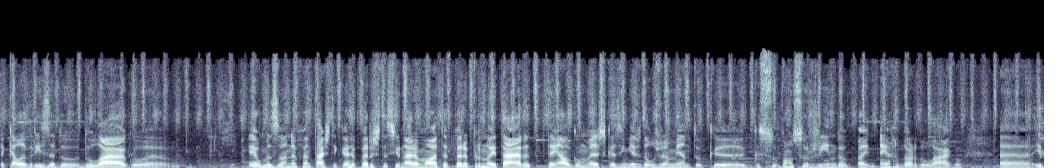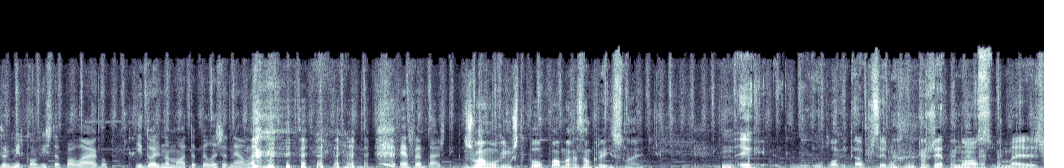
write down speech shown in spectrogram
aquela brisa do, do lago. É uma zona fantástica para estacionar a moto, para pernoitar. Tem algumas casinhas de alojamento que, que vão surgindo em, em redor do lago uh, e dormir com vista para o lago e de olho na mota pela janela. é fantástico. João, ouvimos-te pouco, há uma razão para isso, não é? O blog acaba por ser um, um projeto nosso, mas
